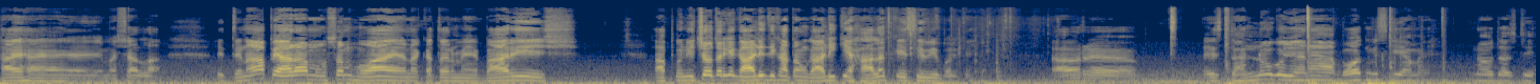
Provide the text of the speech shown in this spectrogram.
हाय हाय हाय, माशाल्लाह। इतना प्यारा मौसम हुआ है ना कतर में, बारिश। आपको नीचे उतर के गाड़ी दिखाता हूँ गाड़ी की हालत कैसी हुई बोल के। और इस धन्नों को जो है ना बहुत मिस किया मैं नौ दस दिन।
